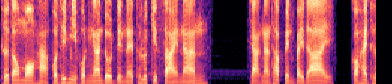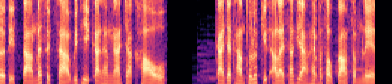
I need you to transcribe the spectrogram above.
เธอต้องมองหาคนที่มีผลงานโดดเด่นในธุรกิจสายนั้น จากนั้นถ้าเป็นไปได้ ก็ให้เธอติดตามและศึกษาวิธีการทำงานจากเขา การจะทำธุรกิจอะไรสักอย่างให้ประสบความสำเร็จ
